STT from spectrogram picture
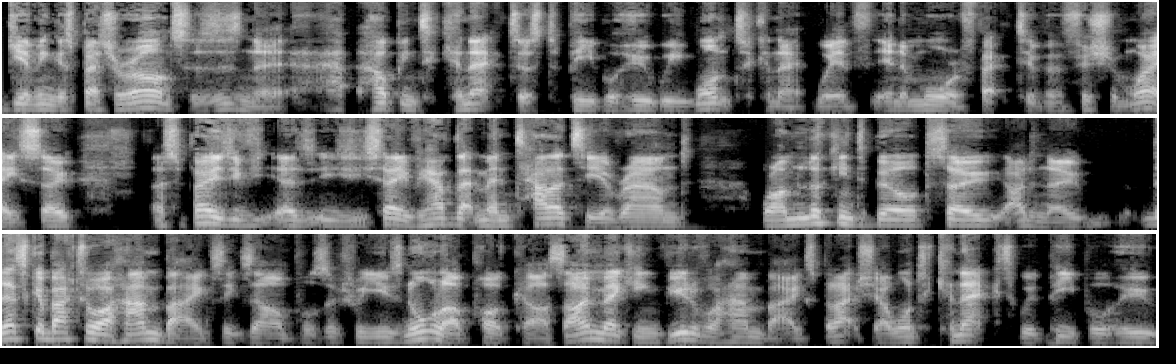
giving us better answers, isn't it? H- helping to connect us to people who we want to connect with in a more effective, efficient way. So I suppose, if, as you say, if you have that mentality around, well, I'm looking to build. So I don't know. Let's go back to our handbags examples, which we use in all our podcasts. I'm making beautiful handbags, but actually, I want to connect with people who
